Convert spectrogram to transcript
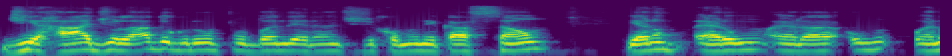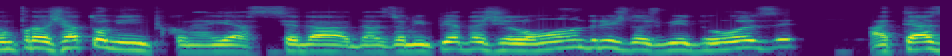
de rádio lá do grupo Bandeirantes de Comunicação e era um, era um, era um, era um projeto olímpico, né? ia ser da, das Olimpíadas de Londres, 2012, até as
